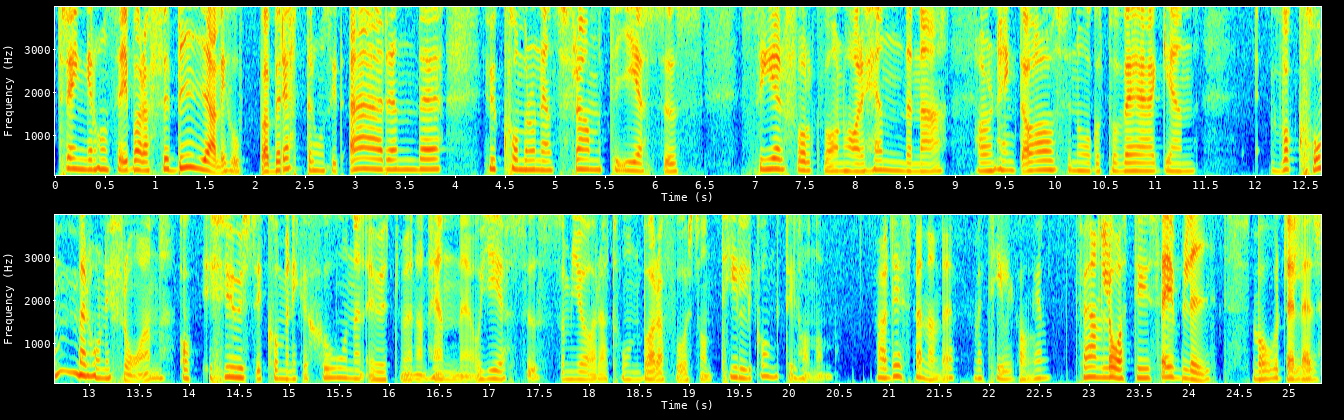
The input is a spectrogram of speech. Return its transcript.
Tränger hon sig bara förbi allihopa? Berättar hon sitt ärende? Hur kommer hon ens fram till Jesus? Ser folk vad hon har i händerna? Har hon hängt av sig något på vägen? Var kommer hon ifrån? Och hur ser kommunikationen ut mellan henne och Jesus som gör att hon bara får sån tillgång till honom? Ja, det är spännande med tillgången. För han låter ju sig bli smord eller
